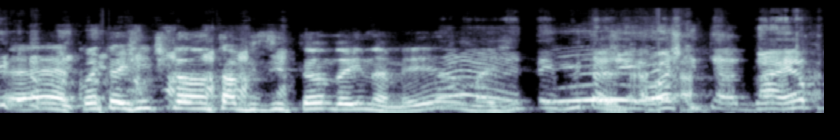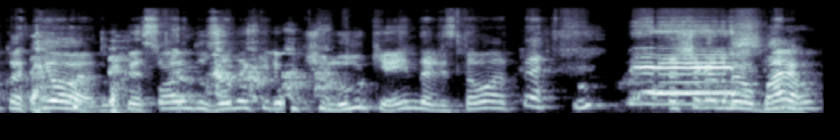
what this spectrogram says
É, quanta gente que ela não tá visitando ainda mesmo, É, mas tem muita gente. Eu acho que da- da época aqui, ó, o pessoal ainda usando aquele Outlook ainda, eles estão até, até chegar no meu bairro.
